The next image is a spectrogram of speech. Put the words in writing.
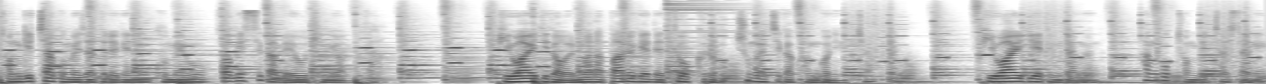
전기차 구매자들에게는 구매 후 서비스가 매우 중요합니다. BYD가 얼마나 빠르게 네트워크를 확충할지가 관건이겠죠. BYD의 등장은 한국 전기차 시장에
